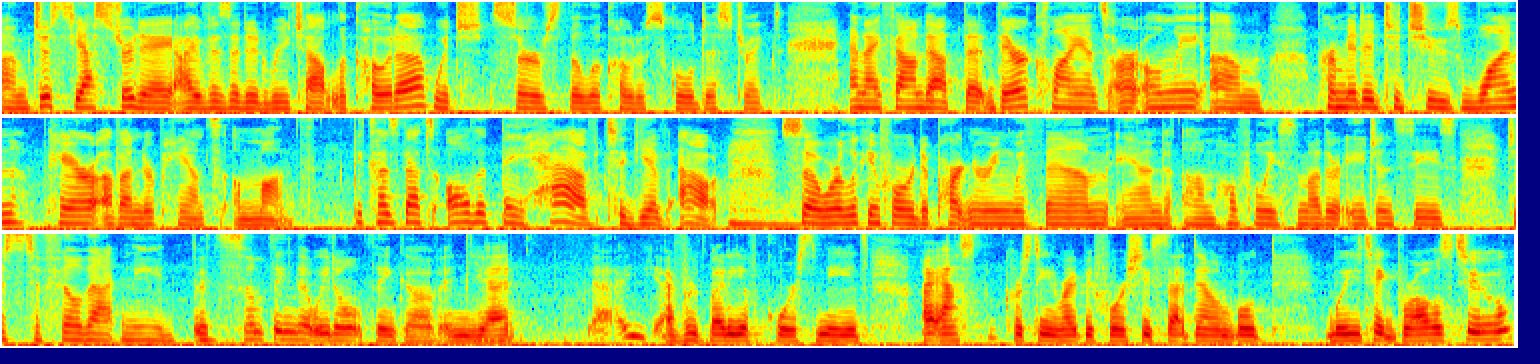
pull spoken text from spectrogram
Um, just yesterday, I visited Reach Out Lakota, which serves the Lakota School District, and I found out that their clients are only um, permitted to choose one pair of underpants a month because that's all that they have to give out. Mm -hmm. So we're looking forward to partnering with them and um, hopefully some other agencies just to fill that need. It's something that we don't think of, and yet everybody, of course, needs. I asked Christine right before she sat down, well, will you take bras too?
